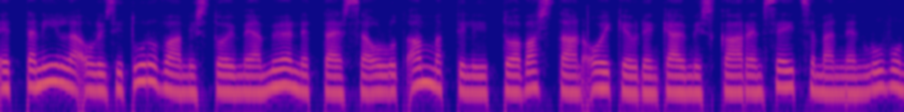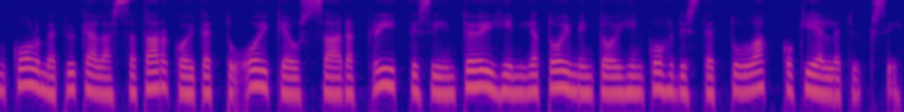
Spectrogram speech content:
että niillä olisi turvaamistoimea myönnettäessä ollut ammattiliittoa vastaan oikeudenkäymiskaaren seitsemännen luvun kolme pykälässä tarkoitettu oikeus saada kriittisiin töihin ja toimintoihin kohdistettu lakko kielletyksi.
